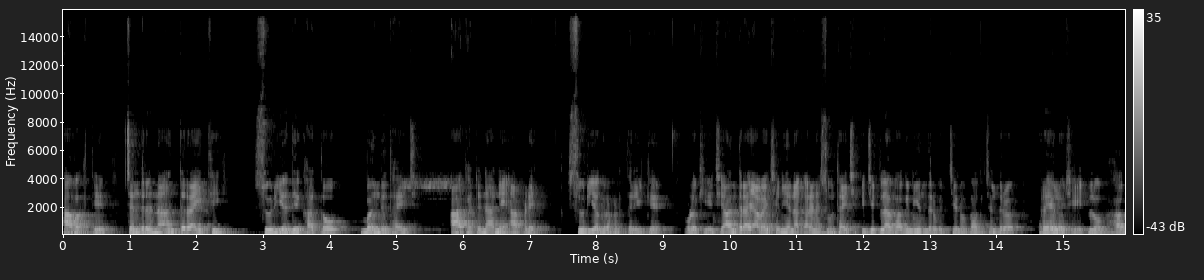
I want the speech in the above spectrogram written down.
આ વખતે ચંદ્રના અંતરાયથી સૂર્ય દેખાતો બંધ થાય છે. આ ઘટનાને આપણે સૂર્યગ્રહણ તરીકે ઓળખીએ છીએ. અંતરાય આવે છે ને એના કારણે શું થાય છે કે જેટલા ભાગની અંદર વચ્ચેનો ભાગ ચંદ્ર રહેલો છે, એટલો ભાગ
